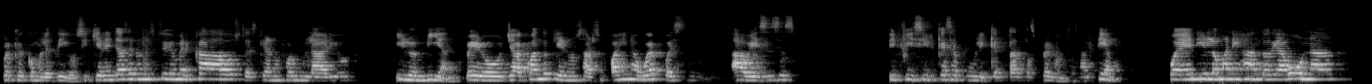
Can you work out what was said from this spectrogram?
Porque como les digo, si quieren ya hacer un estudio de mercado, ustedes crean un formulario y lo envían, pero ya cuando quieren usar su página web, pues a veces es difícil que se publiquen tantas preguntas al tiempo. Pueden irlo manejando de a una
